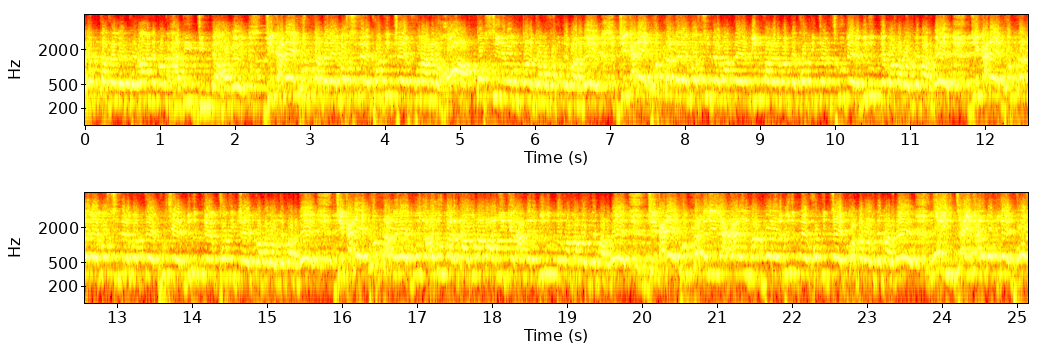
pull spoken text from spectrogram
ভোটটা দিলে কোরআন এবং হাদিস জিন্দা হবে, যেখানে ভোটটা দিলে মসজিদের প্রতিচ্ছয় কোরআনের হক, তফসিল এবং তর্জমা করতে পারবে, যেখানে ভোটটা দিলে মসজিদের মধ্যে মিম্বারের মধ্যে প্রতিচ্ছয় সুদের বিরুদ্ধে কথা বলতে পারবে, যেখানে ভোটটা দিলে মসজিদের মধ্যে ঘুষের বিরুদ্ধে প্রতিচ্ছয় কথা বলতে পারবে, যেখানে ভোটটা দিলে গুল আলুবার কাউলা মালিকের আমের বিরুদ্ধে কথা বলতে পারবে, যেখানে ভোটটা দিলে এলাকার মাকবরের বিরুদ্ধে প্রতিচ্ছয় কথা বলতে পারবে, ওই জায়গার মধ্যে ভোট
